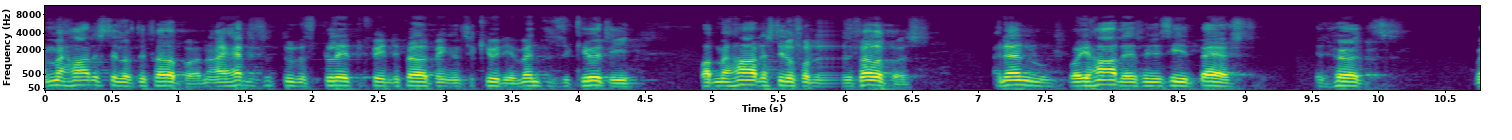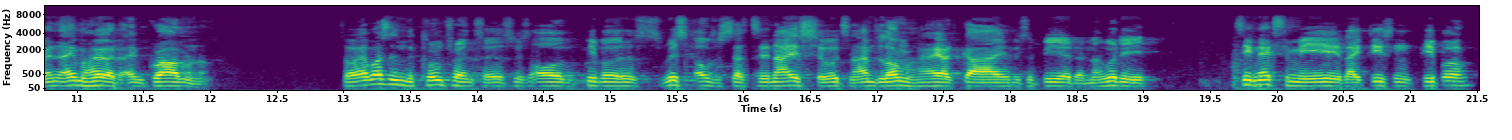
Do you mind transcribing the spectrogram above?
And my heart is still a developer. And I had to do the split between developing and security. I went to security, but my heart is still for the developers. And then where your heart is, when you see it bashed, it hurts. When I'm hurt, I'm grumbling. So I was in the conferences with all the people, risk officers in nice suits, and I'm the long-haired guy with a beard and a hoodie, sitting next to me like decent people.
